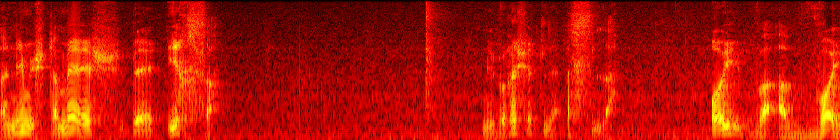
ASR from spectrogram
אני משתמש באיכסה, מברשת לאסלה. אוי ואבוי.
